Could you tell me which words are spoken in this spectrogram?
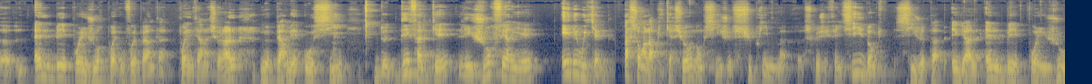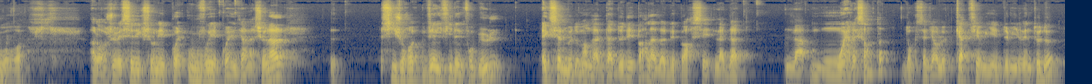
euh, nb.jour.ouvrez.international me permet aussi de défalquer les jours fériés et les week-ends. Passons à l'application. Donc si je supprime euh, ce que j'ai fait ici, donc si je tape égal nb.jour alors je vais sélectionner point point international. Si je vérifie l'infobulle, Excel me demande la date de départ. La date de départ, c'est la date la moins récente, donc c'est-à-dire le 4 février 2022.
